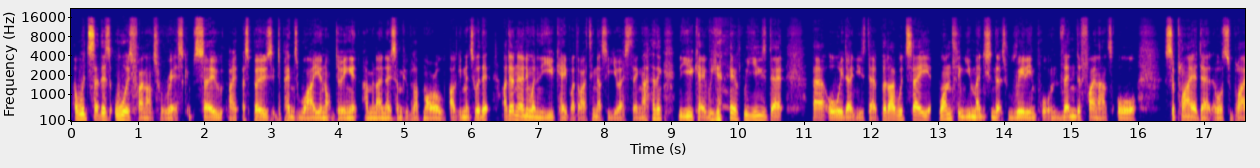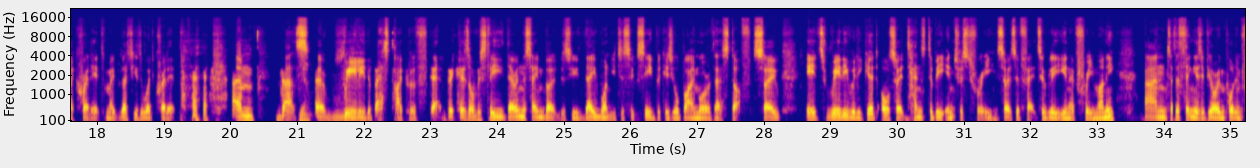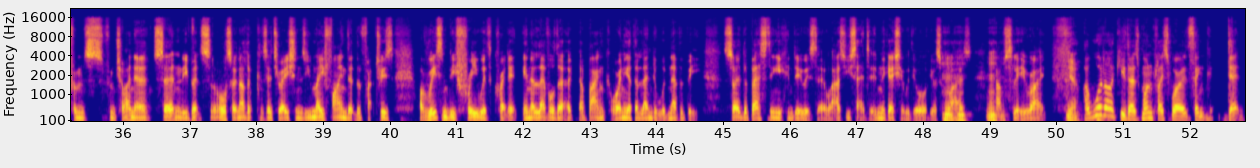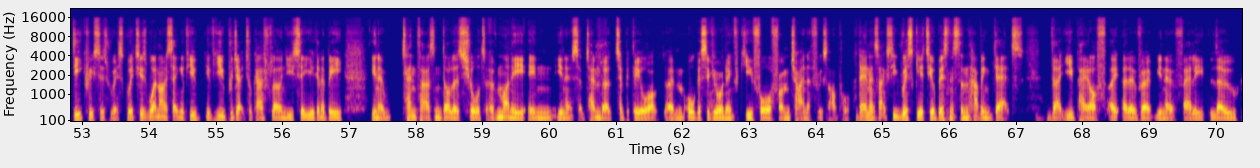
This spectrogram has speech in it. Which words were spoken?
I would say there's always financial risk. So I, I, suppose it depends why you're not doing it. I mean, I know some people have moral arguments with it. I don't know anyone in the UK, by the way. I think that's a US thing. I think in the UK we we use debt uh, or we don't use debt. But I would say one thing you mentioned that's really important: vendor finance or supplier debt or supplier credit. Maybe let's use the word credit. um, that's yeah. uh, really the best type of debt because obviously they're in the same boat as you. They want you to succeed because you'll buy more of their stuff. So it's really, really good. Also, it tends to be interest free, so it's effectively you know free money. And the thing is, if you're importing from from China, certainly, but also in other situations, you may find that the factories are reasonably free with credit in a level that a, a bank or any other lender would never be. So the best thing you can do is to, as you said, negotiate with your your suppliers. Mm-hmm. Mm-hmm. Absolutely right. Yeah. I would argue there's one place where I think debt decreases risk, which is when I was saying if you if you project your cash flow and you see you're going to be, you know, ten thousand dollars short of money in you know September, typically or um, August if you're ordering for Q4 from China, for example, then it's actually riskier to your business than having debts that you pay off at over you know fairly low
